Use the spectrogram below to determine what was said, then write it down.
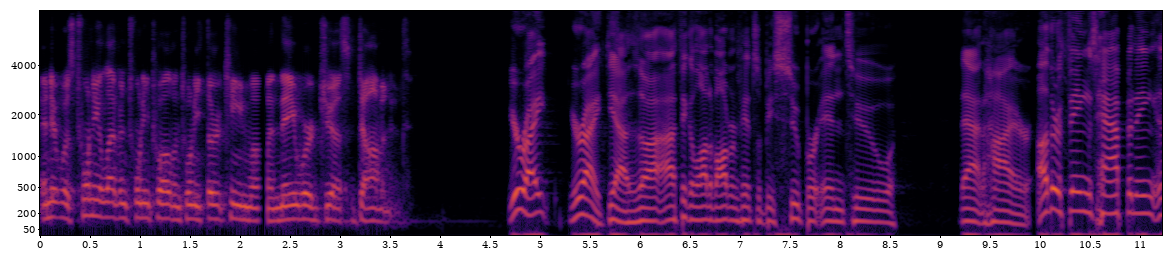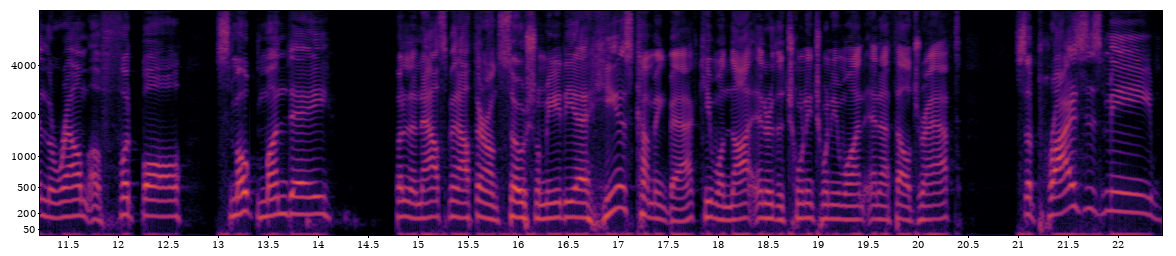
and it was 2011, 2012, and 2013 when they were just dominant. You're right. You're right. Yeah. So I think a lot of Auburn fans will be super into that hire. Other things happening in the realm of football. Smoke Monday put an announcement out there on social media. He is coming back. He will not enter the 2021 NFL draft. Surprises me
